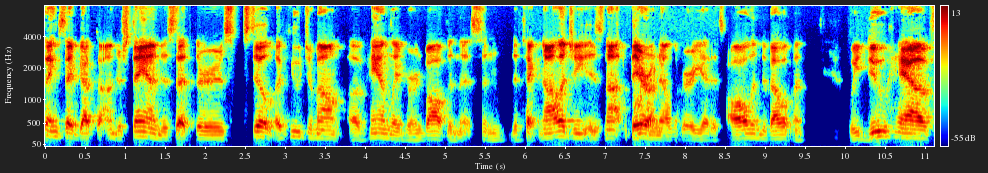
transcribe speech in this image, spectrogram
things they've got to understand is that there's still a huge amount of hand labor involved in this. And the technology is not there on elderberry yet, it's all in development. We do have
